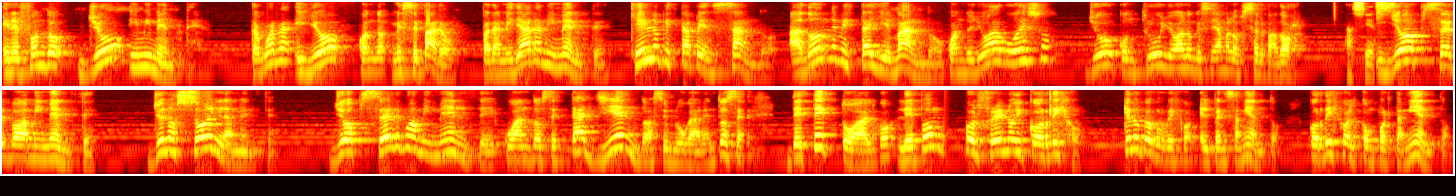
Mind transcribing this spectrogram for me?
en el fondo, yo y mi mente. ¿Te acuerdas? Y yo, cuando me separo para mirar a mi mente, ¿qué es lo que está pensando? ¿A dónde me está llevando? Cuando yo hago eso, yo construyo algo que se llama el observador. Así es. Y yo observo a mi mente. Yo no soy la mente. Yo observo a mi mente cuando se está yendo hacia un lugar. Entonces, detecto algo, le pongo el freno y corrijo. ¿Qué es lo que corrijo? El pensamiento. Corrijo el comportamiento.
